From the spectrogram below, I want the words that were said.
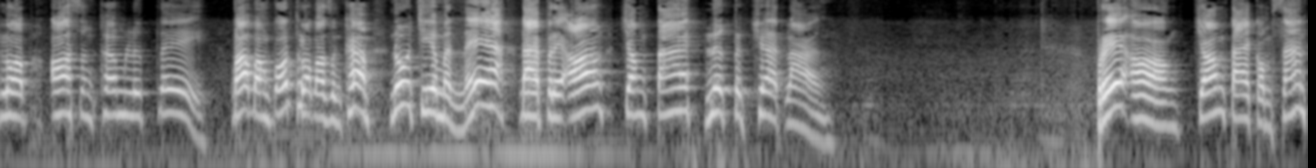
ធ្លាប់អស់សង្ឃឹមឬទេបើបងប្អូនធ្លាប់អស់សង្ឃឹមនោះជាម្នាក់ដែលព្រះអង្គចង់តែលើកទឹកចិត្តឡើងព្រះអង្គចង់តែកំសាន្ត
